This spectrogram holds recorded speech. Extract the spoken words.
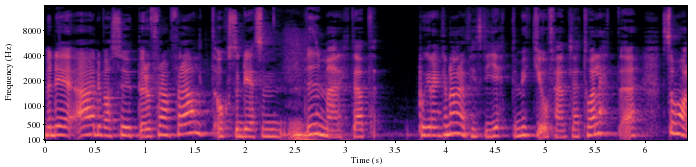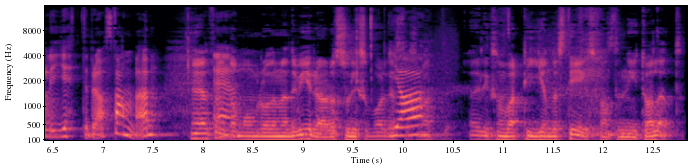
Men det, ja, det var super och framförallt också det som vi märkte att på Gran Canaria finns det jättemycket offentliga toaletter som håller jättebra standard. I alla fall i de områdena där vi rör oss så liksom var det Ja. som att eh, liksom var tionde steg så fanns det en ny toalett.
